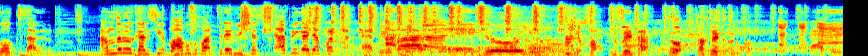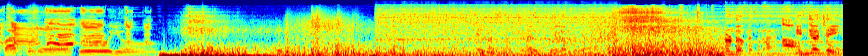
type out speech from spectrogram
కోక్ తాగండి. అందరూ కలిసి బాబుకు బర్త్డే విషెస్ హ్యాపీగా చెప్పండి. హ్యాపీ బర్త్డే టు యూ నువ్వేంట్రా? ఇగో చాక్లెట్ కొనుక్కో. హ్యాపీ బర్త్డే టు యూ ఉండవు కదరా ఎంజాయ్ చెయ్యి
